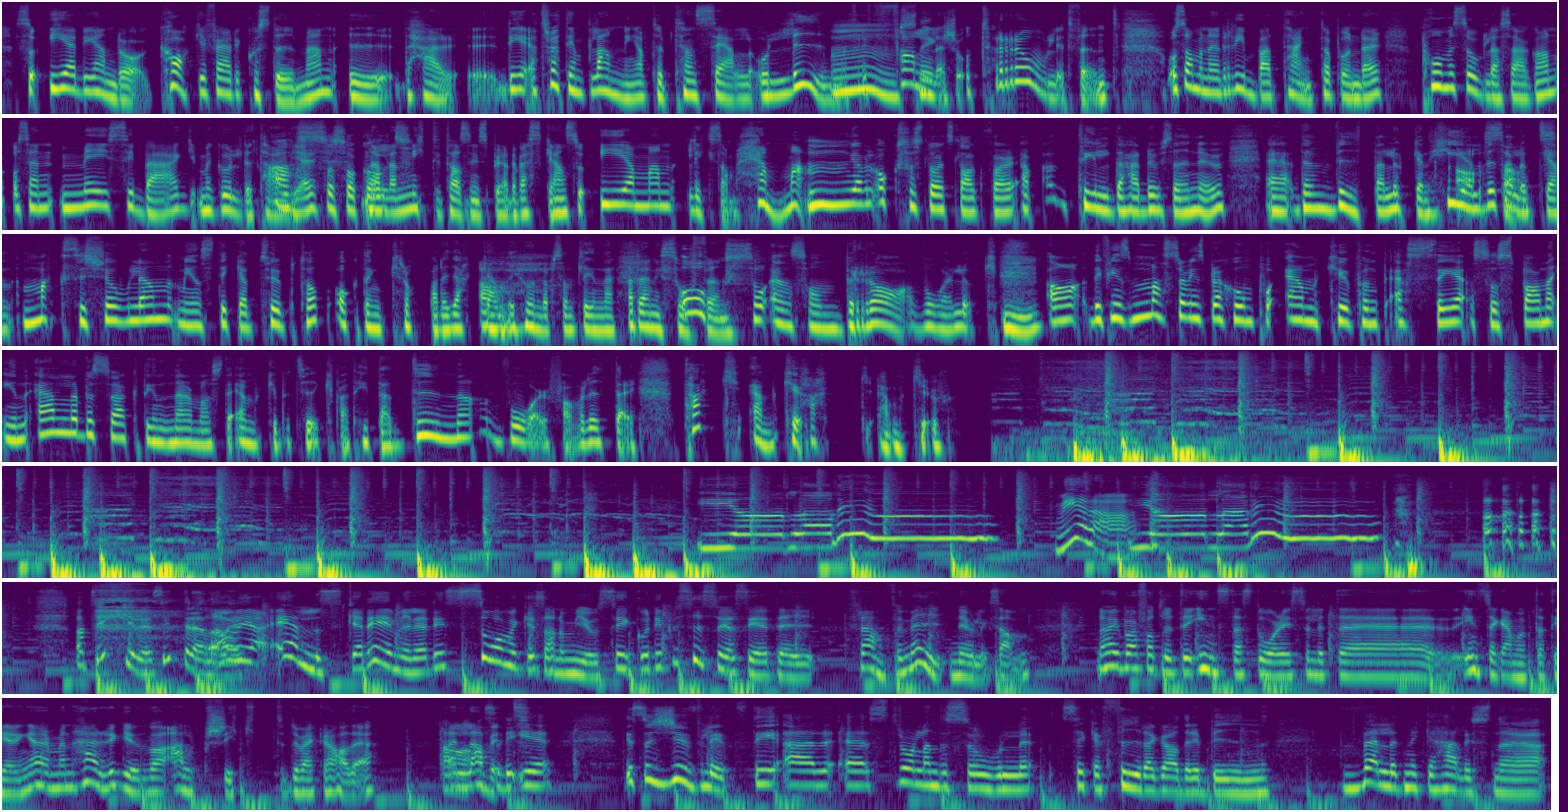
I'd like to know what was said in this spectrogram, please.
så är det ju ändå kakifärdig kostymen i det här, eh, det, jag tror att det är en blandning av typ tencel och lin för det faller snygg. så otroligt fint. Och så har man en ribbad tanktop under, på med solglasögon och sen Macy bag med gulddetaljer. Alltså, så den coolt. alla 90-talsinspirerade väskan så är man liksom hemma. Mm, jag vill också slå ett slag för, äh, till det här du säger nu, eh, den vita looken, helvita sant. looken. Maxikjolen med en stickad tubtopp och den kroppade jackan Ah. i 100% linne. Ja, den är så fin. En sån bra vårlook. Mm. Ja, det finns massor av inspiration på mq.se, så spana in eller besök din närmaste MQ-butik för att hitta dina vårfavoriter. Tack MQ! Tack MQ. Jodlaloo, Mera! jodlaloo. Vad tycker du? Sitter den Ja, jag älskar det Emilia. Det är så mycket Sound of Music och det är precis så jag ser dig framför mig nu. Liksom. Nu har jag bara fått lite Insta-stories och lite Instagram-uppdateringar men herregud vad alpskikt du verkar ha det. I love alltså it. Det är, det är så ljuvligt. Det är eh, strålande sol, cirka fyra grader i byn, väldigt mycket härlig snö.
